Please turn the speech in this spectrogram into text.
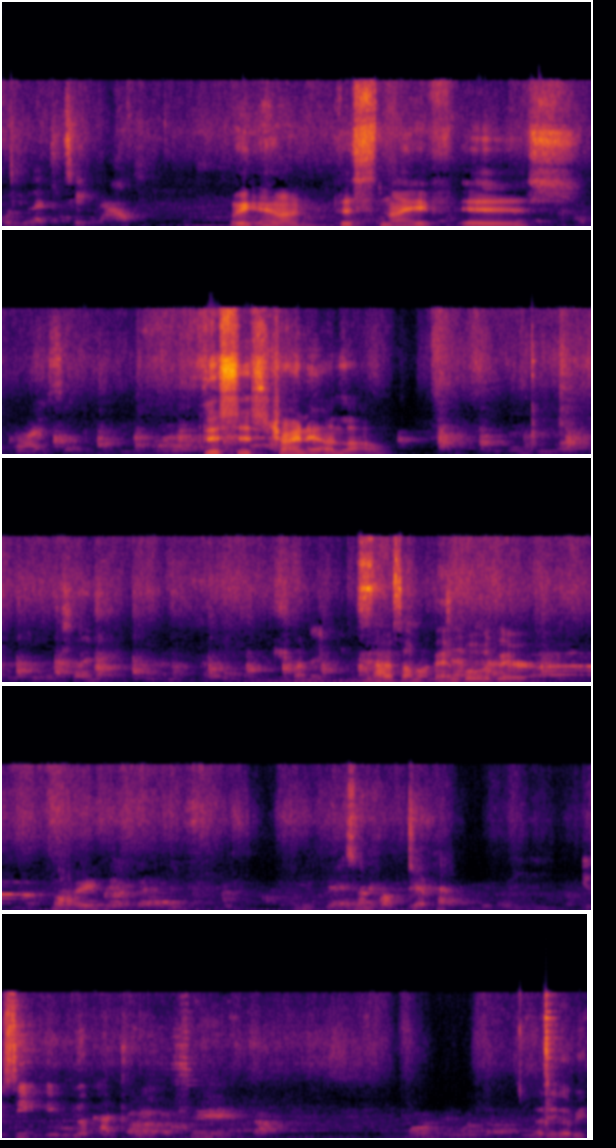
200. So would you like to take now? Wait, hang on. This knife is. The. So This is China or Lao? China. But I think have some from bamboo Japan. there. Okay. This one from Japan. You see in your country. A little bit.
